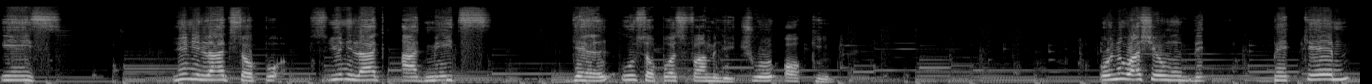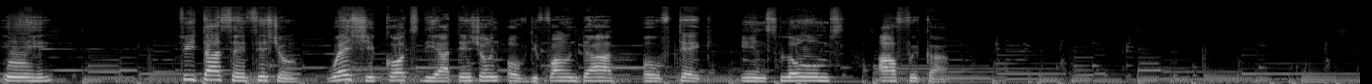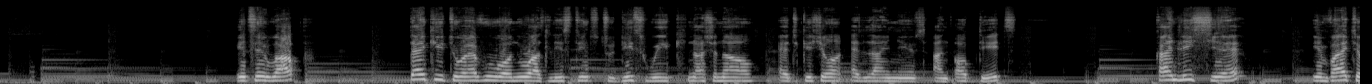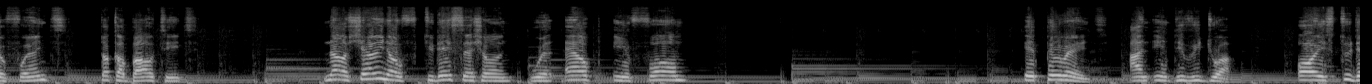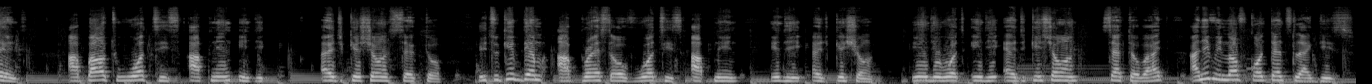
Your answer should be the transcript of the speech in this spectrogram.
is Unilag support Unilag admits girl who supports family through hawking. Oluwaseun be became a Twitter sensation when she caught the attention of the founder of tech in slums Africa. It's a wrap. Thank you to everyone who has listened to this week National Education Headline News and Updates. Kindly share, invite your friends, talk about it. Now, sharing of today's session will help inform a parent, an individual, or a student about what is happening in the education sector it will keep them abreast of what is happening in the education in the what in the education sector right? And if you love content like this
